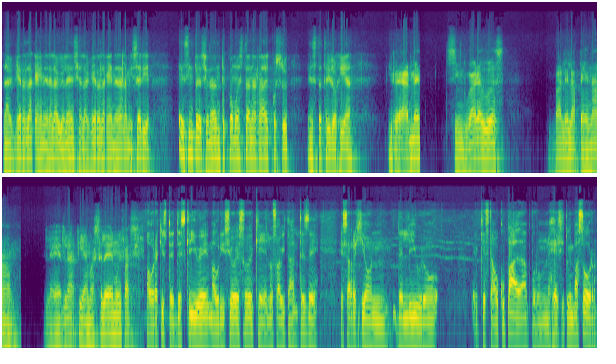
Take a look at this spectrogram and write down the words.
la guerra es la que genera la violencia, la guerra es la que genera la miseria. Es impresionante cómo está narrada y construida esta trilogía y realmente, sin lugar a dudas, vale la pena leerla y además se lee muy fácil. Ahora que usted describe, Mauricio, eso de que los habitantes de esa región del libro eh, que está ocupada por un ejército invasor,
